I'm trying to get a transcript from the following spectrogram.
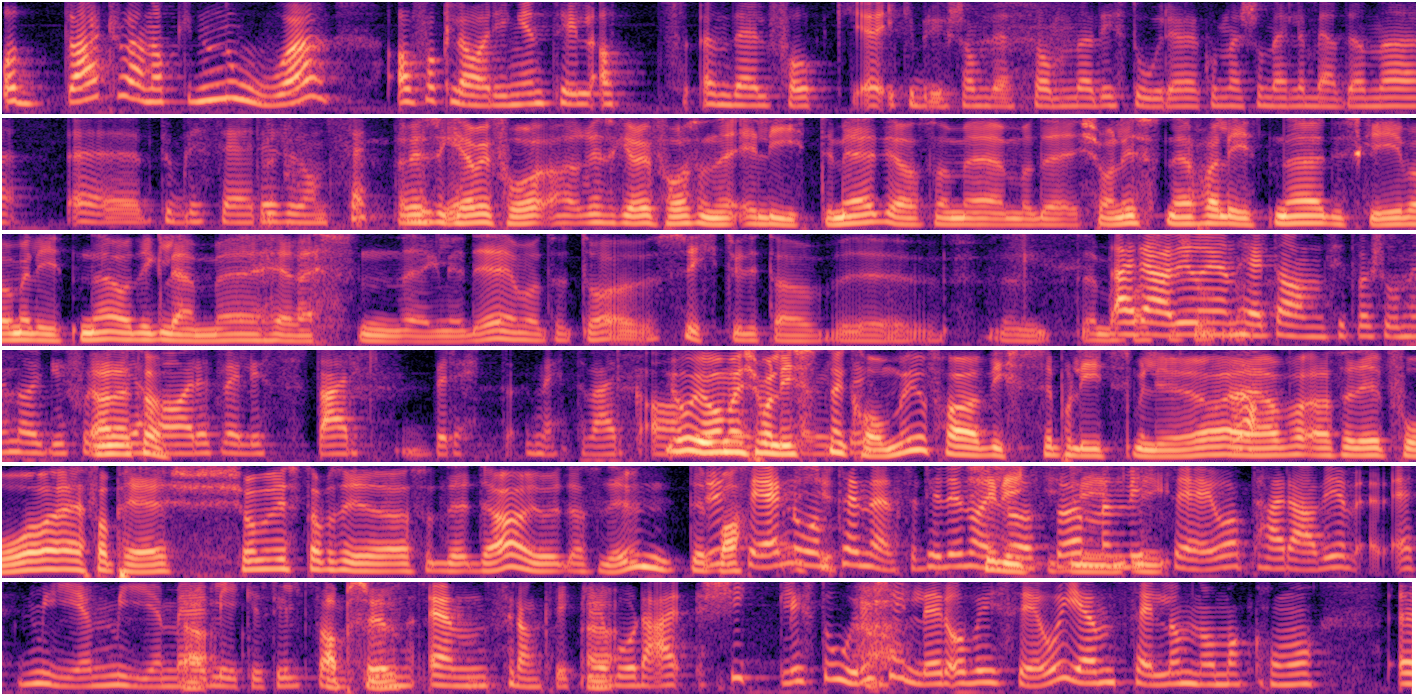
Og der tror jeg nok noe av forklaringen til at en del folk eh, ikke bryr seg om det som de store konvensjonelle mediene eh, publiserer uansett. Risikerer vi få, risikerer vi få sånne elitemedier som er, det, journalistene er fra elitene, de skriver om elitene, og de glemmer resten, egentlig. Det, måtte, da svikter jo litt av uh, den Der er vi jo i en helt annen situasjon i Norge, fordi Ja, vi har et veldig sterkt, bredt nettverk av Jo, jo, men journalistene kommer jo fra visse politiske miljøer. Ja. Altså, det er få Frp-journalister på siden. Altså, det, det, er jo, altså, det er jo en Du ser noen ikke- tendenser til det i Norge like- også, men vi ser jo at her er vi et mye, mye mer Ja, likestilt samfunn absolutt. Enn Frankrike, Ja. hvor det er skikkelig store skiller. Og vi ser jo igjen, selv om nå Macron Uh,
